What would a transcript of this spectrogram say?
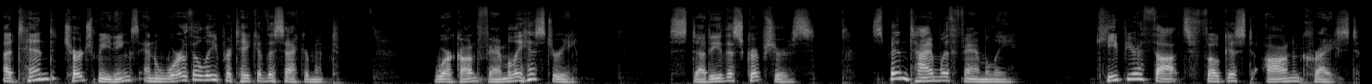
Attend church meetings and worthily partake of the sacrament. Work on family history. Study the scriptures. Spend time with family. Keep your thoughts focused on Christ.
